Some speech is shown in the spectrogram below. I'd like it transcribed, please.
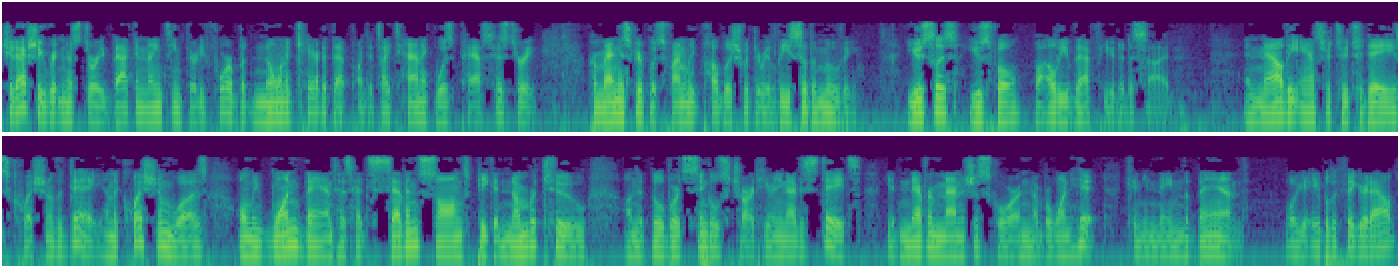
She'd actually written her story back in 1934, but no one had cared at that point. The Titanic was past history. Her manuscript was finally published with the release of the movie. Useless, useful, well, I'll leave that for you to decide. And now the answer to today's question of the day. And the question was only one band has had seven songs peak at number two on the Billboard singles chart here in the United States, yet never managed to score a number one hit. Can you name the band? Well, you're able to figure it out?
